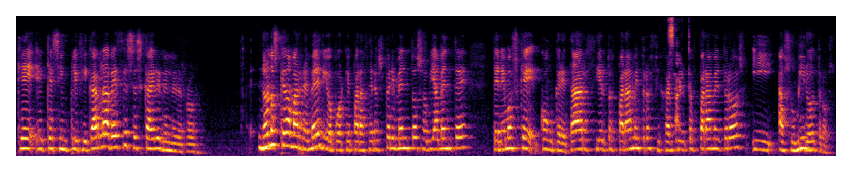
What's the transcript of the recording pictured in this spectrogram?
que, eh, que simplificarla a veces es caer en el error. No nos queda más remedio, porque para hacer experimentos, obviamente, tenemos que concretar ciertos parámetros, fijar ciertos parámetros y asumir otros.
